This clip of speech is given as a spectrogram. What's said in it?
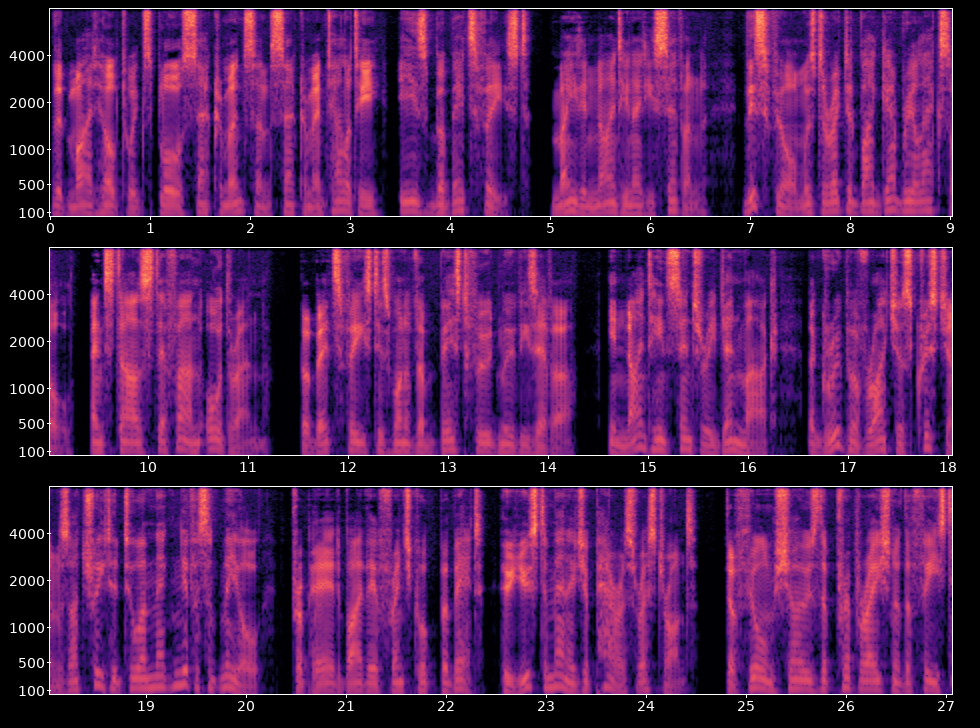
that might help to explore sacraments and sacramentality is Babette's Feast. Made in 1987, this film was directed by Gabriel Axel and stars Stéphane Audran. Babette's Feast is one of the best food movies ever. In 19th century Denmark, a group of righteous Christians are treated to a magnificent meal prepared by their French cook Babette, who used to manage a Paris restaurant. The film shows the preparation of the feast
